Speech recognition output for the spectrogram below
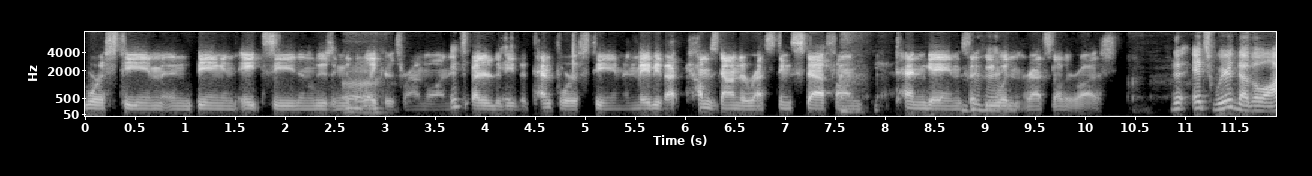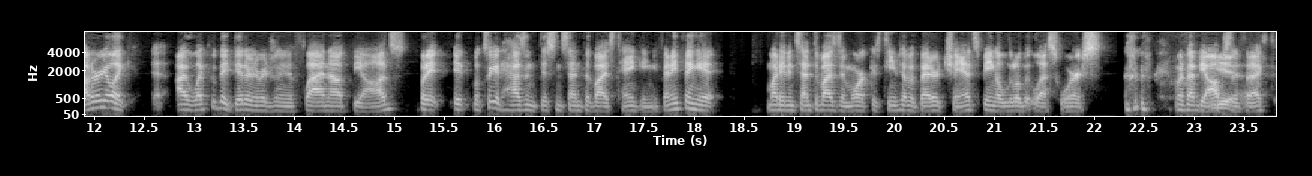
worst team and being an eight seed and losing to the Uh. lakers round one it's It's- better to be the 10th worst team and maybe that comes down to resting steph on 10 games that he mm-hmm. wouldn't rest otherwise The, it's weird though. The lottery, like, I liked what they did originally to flatten out the odds, but it, it looks like it hasn't disincentivized tanking. If anything, it might have incentivized it more because teams have a better chance being a little bit less worse. Would have had the opposite Yeah. effect.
